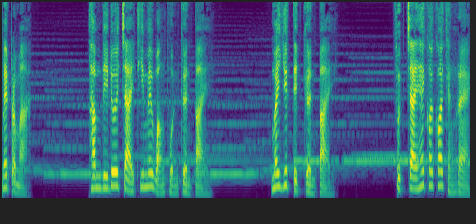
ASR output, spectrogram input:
ไม่ประมาททำดีด้วยใจที่ไม่หวังผลเกินไป ไม่ยึดติดเกินไป ฝึกใจให้ค่อยๆแข็งแรง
